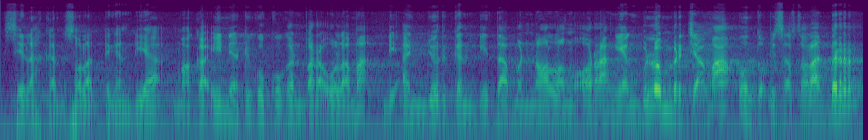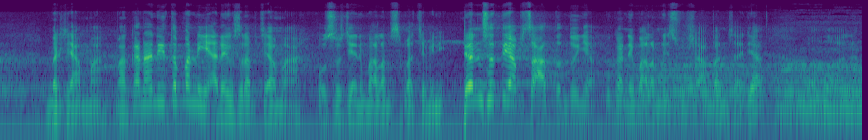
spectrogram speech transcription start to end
Silahkan sholat dengan dia. Maka ini yang dikukuhkan para ulama dianjurkan kita menolong orang yang belum berjamaah untuk bisa sholat ber berjamaah. Maka nanti temani ada yang sholat berjamaah khususnya di malam semacam ini. Dan setiap saat tentunya bukan di malam di Syaban saja. Allah alam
